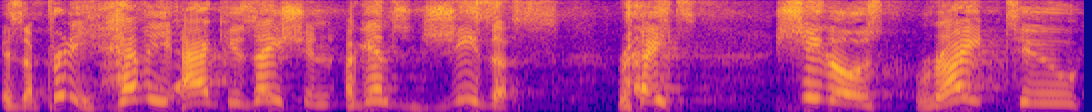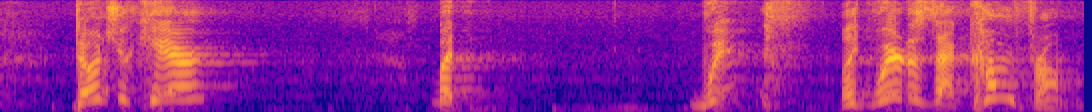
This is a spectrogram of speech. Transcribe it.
is a pretty heavy accusation against Jesus, right? She goes right to, Don't you care? But, where, like, where does that come from?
